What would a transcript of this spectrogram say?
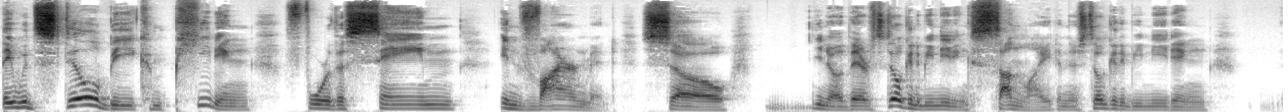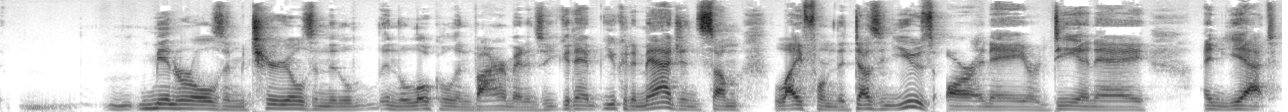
they would still be competing for the same environment. So, you know, they're still going to be needing sunlight and they're still going to be needing minerals and materials in the in the local environment. And so you could have, you could imagine some life form that doesn't use RNA or DNA and yet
